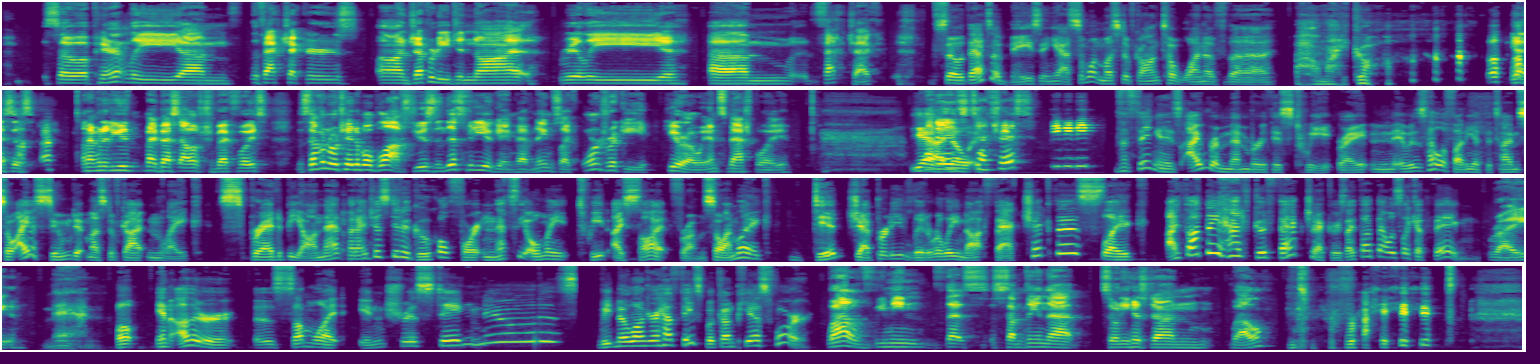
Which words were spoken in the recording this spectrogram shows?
so apparently, um, the fact checkers on Jeopardy did not really um, fact check. So that's amazing. Yeah, someone must have gone to one of the. Oh my god. Yes, and I'm going to use my best Alex Trebek voice. The seven rotatable blocks used in this video game have names like Orange Ricky, Hero, and Smash Boy. Yeah, That is no. Tetris. Beep beep beep. the thing is, I remember this tweet, right? And it was hella funny at the time. So I assumed it must have gotten like spread beyond that, but I just did a Google for it, and that's the only tweet I saw it from. So I'm like, did Jeopardy literally not fact check this? Like, I thought they had good fact checkers. I thought that was like a thing. Right. Man. Well, in other uh, somewhat interesting news, we'd no longer have Facebook on PS4. Wow. You mean that's something that Sony has done well? right.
